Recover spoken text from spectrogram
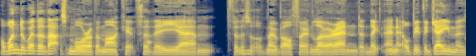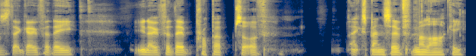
I wonder whether that's more of a market for the um, for the sort of mobile phone lower end, and they, and it'll be the gamers that go for the, you know, for the proper sort of expensive malarkey.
